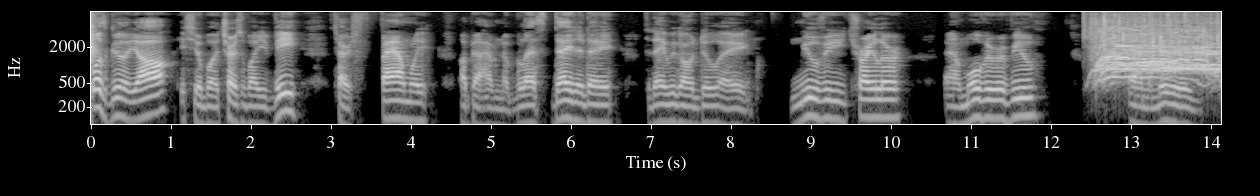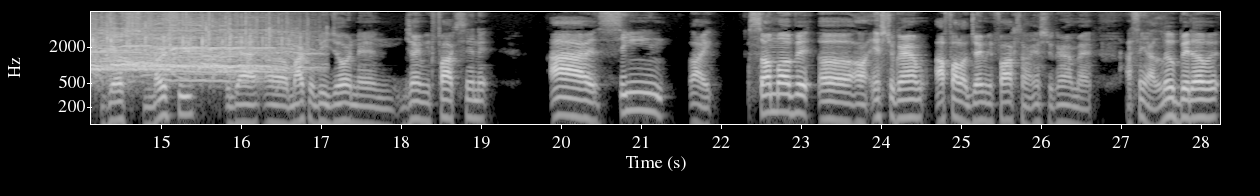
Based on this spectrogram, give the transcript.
What's good, y'all? It's your boy Church Boy V, Church family. Hope y'all having a blessed day today. Today we're gonna do a movie trailer and movie review. And the movie is Just Mercy. We got uh, Michael B. Jordan and Jamie Foxx in it. I seen like some of it uh, on Instagram. I follow Jamie Foxx on Instagram, and I seen a little bit of it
